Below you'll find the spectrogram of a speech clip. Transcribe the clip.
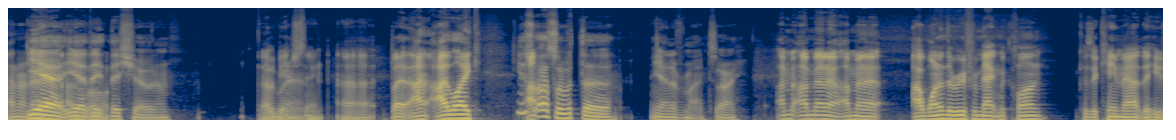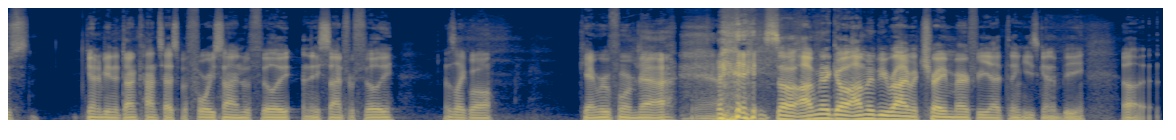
I don't know. yeah, I yeah. They they showed him. that'll be wearing- interesting. Uh, but I I like. He was I- also with the. Yeah, never mind. Sorry. I'm I'm gonna I'm gonna I wanted to root for Mac McClung because it came out that he was gonna be in the dunk contest before he signed with Philly, and then he signed for Philly. I was like, well, can't root for him now. Yeah. so I'm gonna go. I'm gonna be riding with Trey Murphy. I think he's gonna be uh, a-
